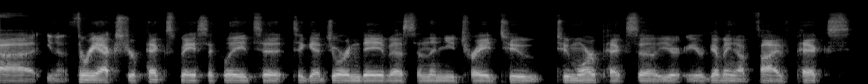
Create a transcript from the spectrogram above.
uh, you know three extra picks basically to to get Jordan Davis, and then you trade two two more picks, so you're you're giving up five picks,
